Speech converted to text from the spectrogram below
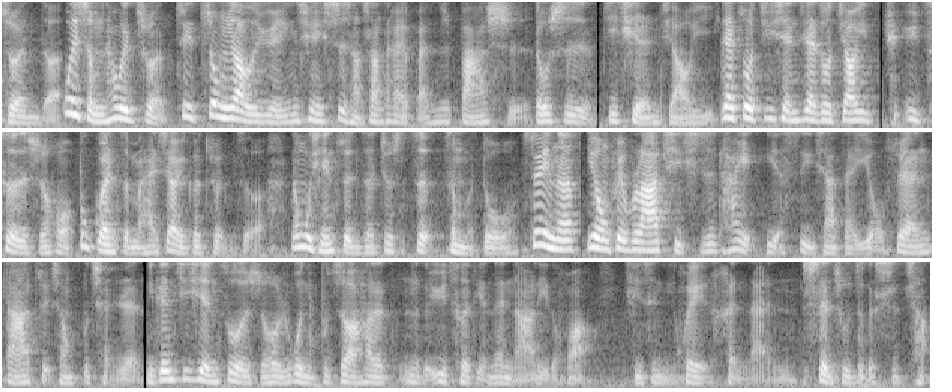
准的，为什么它会准？最重要的原因是因为市场上大概有百分之八十都是机器人交易，在做机器人在做交易去预测的时候，不管怎么还是要有一个准则。那目前准则就是这这么多，所以呢，用费布拉契其实它也也私底下在用，虽然大家嘴上不承认。你跟机器人做的时候，如果你不知道它的那个预测点在哪里的话。其实你会很难胜出这个市场。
